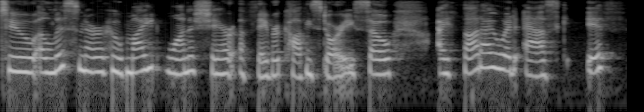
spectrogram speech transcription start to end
to a listener who might want to share a favorite coffee story. So I thought I would ask if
